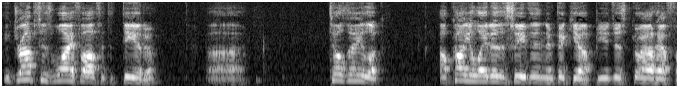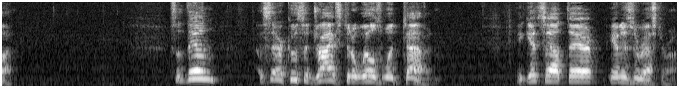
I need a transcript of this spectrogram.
He drops his wife off at the theater, uh, tells her, hey, look, I'll call you later this evening and pick you up. You just go out, have fun. So then Siracusa drives to the Willswood Tavern. He gets out there, enters the restaurant.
